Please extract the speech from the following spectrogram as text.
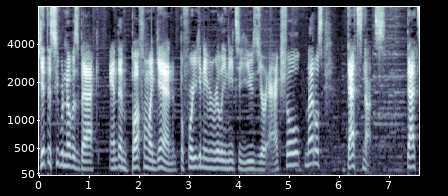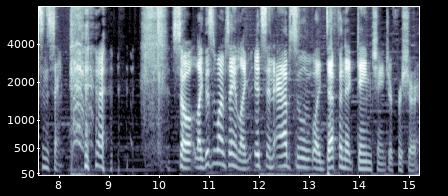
get the supernovas back, and then buff them again before you can even really need to use your actual medals, that's nuts. That's insane. so, like, this is what I'm saying. Like, it's an absolute, like, definite game changer for sure.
